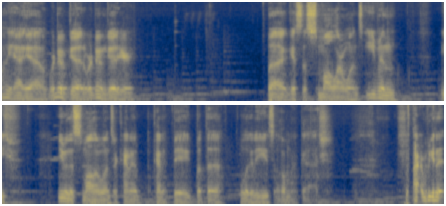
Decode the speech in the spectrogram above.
Oh, yeah, yeah. We're doing good. We're doing good here. But I guess the smaller ones, even, even the smaller ones are kind of, kind of big. But the, look at these. Oh my gosh. Are we gonna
